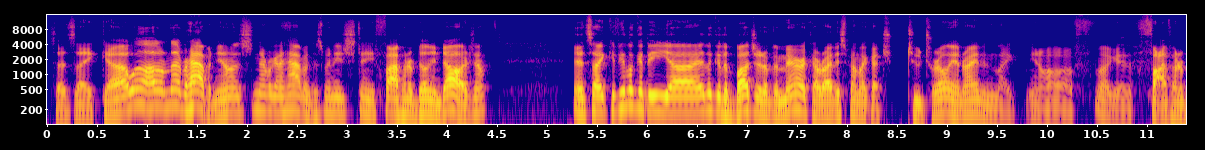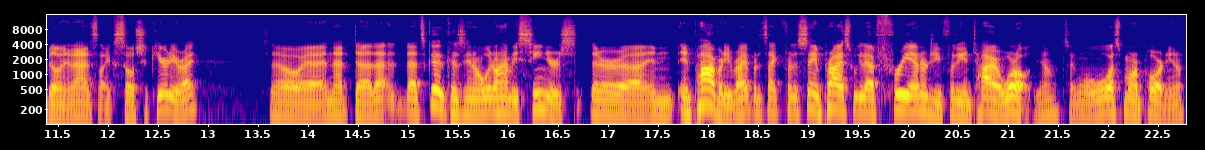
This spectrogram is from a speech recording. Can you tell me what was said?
So it's like, uh, well, it'll never happen, you know. It's never gonna happen because we need just need five hundred billion dollars, you know. And it's like if you look at the uh, look at the budget of America, right? They spend like a tr- two trillion, right? And like you know, like five hundred billion. Of that's like Social Security, right? So uh, and that uh, that that's good because you know we don't have any seniors that are uh, in in poverty, right? But it's like for the same price, we could have free energy for the entire world. You know, it's like well, what's more important? You know,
